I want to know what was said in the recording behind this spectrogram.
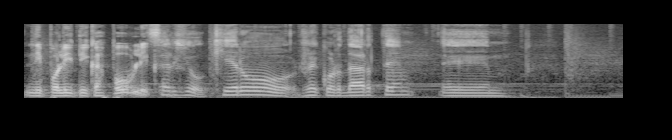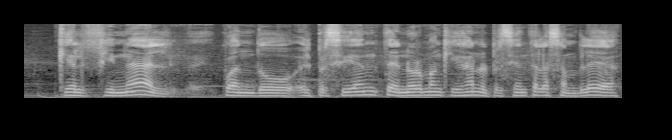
ni, políticas públicas. Sergio, quiero recordarte eh, que al final, cuando el presidente Norman Quijano, el presidente de la Asamblea,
